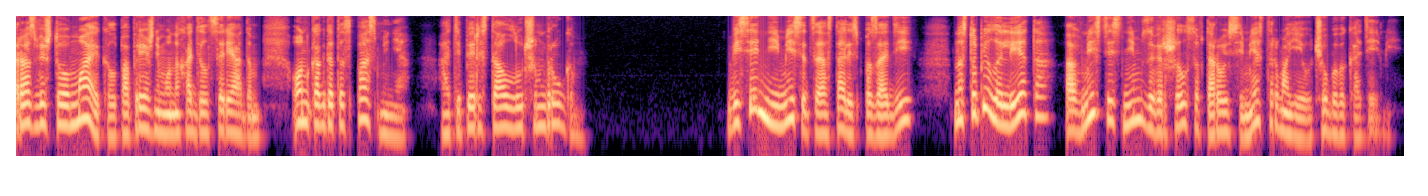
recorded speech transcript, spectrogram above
Разве что Майкл по-прежнему находился рядом. Он когда-то спас меня, а теперь стал лучшим другом. Весенние месяцы остались позади, наступило лето, а вместе с ним завершился второй семестр моей учебы в академии.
